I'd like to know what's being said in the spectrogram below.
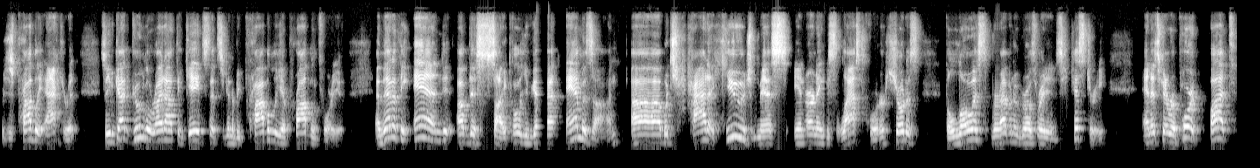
which is probably accurate. So you've got Google right out the gates that's going to be probably a problem for you. And then at the end of this cycle, you've got Amazon, uh, which had a huge miss in earnings last quarter, showed us the lowest revenue growth rate in its history, and it's going to report. But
